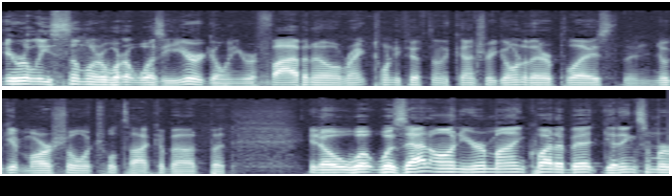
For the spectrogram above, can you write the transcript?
eerily similar to what it was a year ago when you were five and zero, ranked 25th in the country, going to their place. Then you'll get Marshall, which we'll talk about. But you know, what was that on your mind quite a bit? Getting some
